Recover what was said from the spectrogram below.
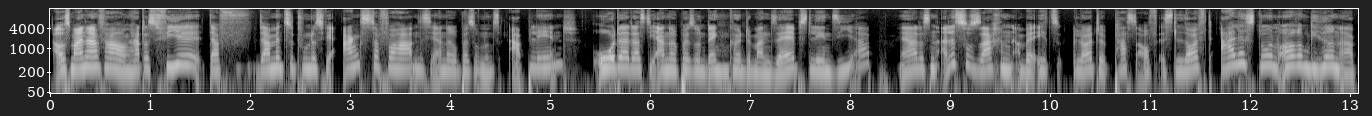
aus meiner Erfahrung hat es viel damit zu tun, dass wir Angst davor haben, dass die andere Person uns ablehnt oder dass die andere Person denken könnte, man selbst lehnt sie ab. Ja, das sind alles so Sachen, aber jetzt, Leute, passt auf, es läuft alles nur in eurem Gehirn ab.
